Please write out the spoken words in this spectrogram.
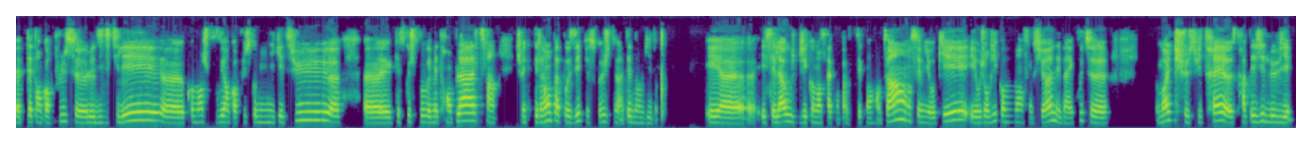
bah, peut-être encore plus euh, le distiller, euh, comment je pouvais encore plus communiquer dessus, euh, qu'est-ce que je pouvais mettre en place. Enfin, je m'étais vraiment pas posée parce que j'étais la tête dans le guidon. Et, et c'est là où j'ai commencé à contacter Corentin. On s'est mis OK. Et aujourd'hui, comment on fonctionne? Eh ben, écoute, moi, je suis très stratégie de levier.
